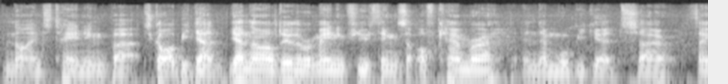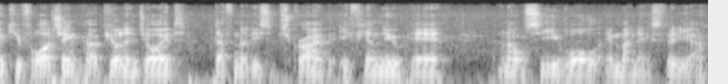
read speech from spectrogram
not entertaining, but it's got to be done. Again, then I'll do the remaining few things off camera, and then we'll be good. So, thank you for watching. Hope you all enjoyed. Definitely subscribe if you're new here, and I will see you all in my next video.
